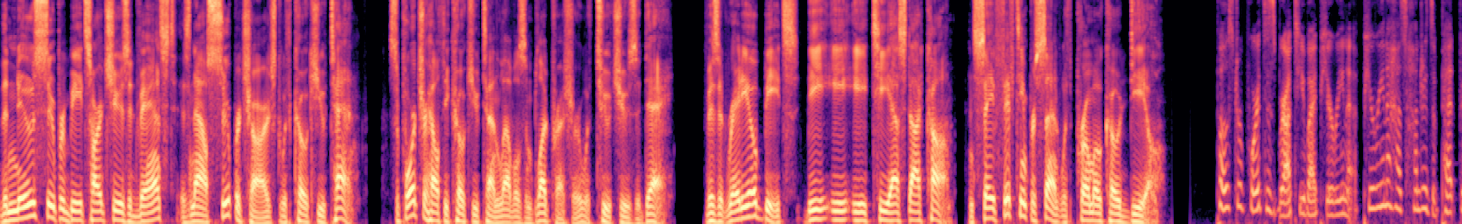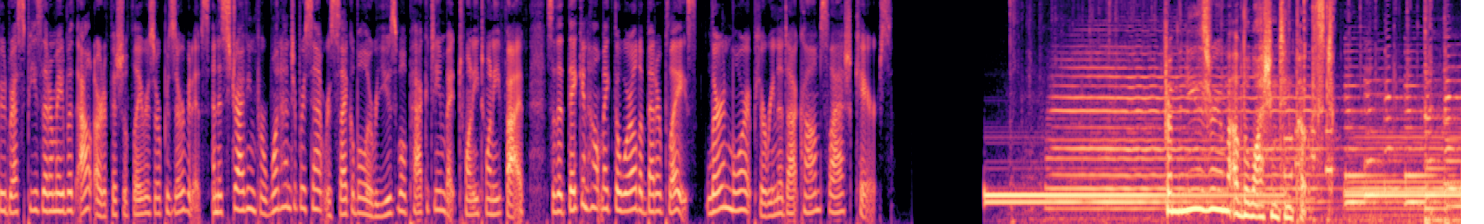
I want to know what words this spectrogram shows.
The new SuperBeets Heart Chews Advanced is now supercharged with CoQ10. Support your healthy CoQ10 levels and blood pressure with two chews a day. Visit RadioBeets, B-E-E-T-S dot com and save 15% with promo code DEAL. Post Reports is brought to you by Purina. Purina has hundreds of pet food recipes that are made without artificial flavors or preservatives and is striving for 100% recyclable or reusable packaging by 2025 so that they can help make the world a better place. Learn more at purina.com slash cares. From the newsroom of The Washington Post.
